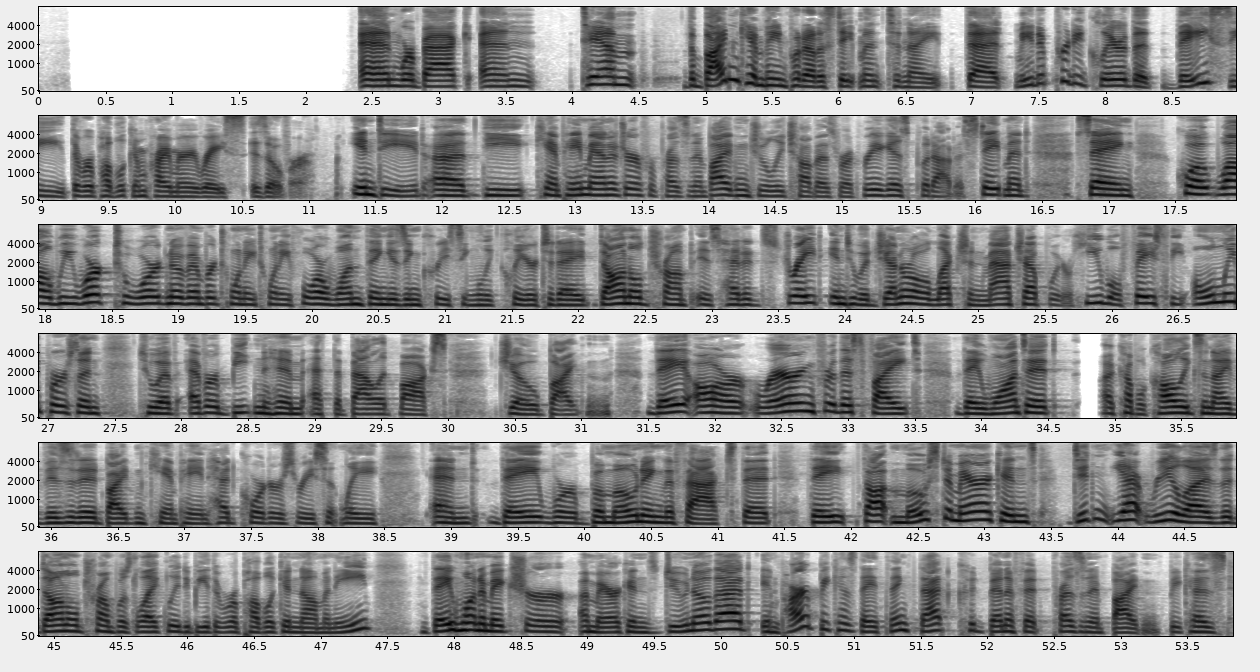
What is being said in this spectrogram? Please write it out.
And we're back, and Tam, the Biden campaign put out a statement tonight that made it pretty clear that they see the Republican primary race is over. Indeed. Uh, the campaign manager for President Biden, Julie Chavez Rodriguez, put out a statement saying, quote, while we work toward November 2024, one thing is increasingly clear today. Donald Trump is headed straight into a general election matchup where he will face the only person to have ever beaten him at the ballot box, Joe Biden. They are raring for this fight. They want it a couple colleagues and I visited Biden campaign headquarters recently, and they were bemoaning the fact that they thought most Americans didn't yet realize that Donald Trump was likely to be the Republican nominee. They want to make sure Americans do know that, in part because they think that could benefit President Biden, because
